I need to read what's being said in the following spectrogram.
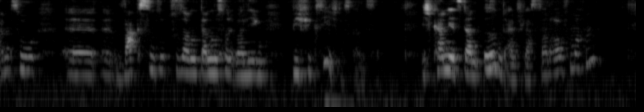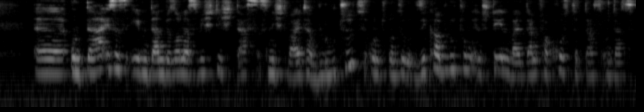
anzuwachsen sozusagen. Und dann muss man überlegen, wie fixiere ich das Ganze? Ich kann jetzt dann irgendein Pflaster drauf machen. Äh, und da ist es eben dann besonders wichtig, dass es nicht weiter blutet und, und so Sickerblutungen entstehen, weil dann verkrustet das und das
